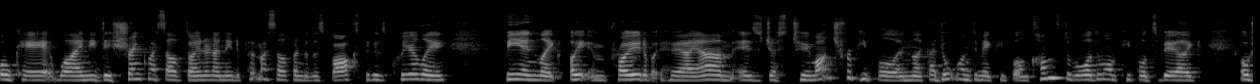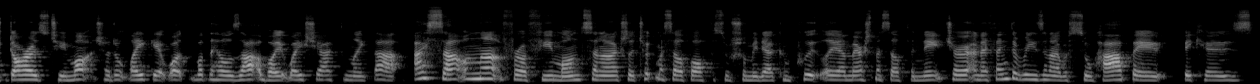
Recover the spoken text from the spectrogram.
okay well i need to shrink myself down and i need to put myself into this box because clearly being like out and proud about who I am is just too much for people. And like, I don't want to make people uncomfortable. I don't want people to be like, oh, Darragh's too much. I don't like it. What, what the hell is that about? Why is she acting like that? I sat on that for a few months and I actually took myself off of social media completely, immersed myself in nature. And I think the reason I was so happy because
